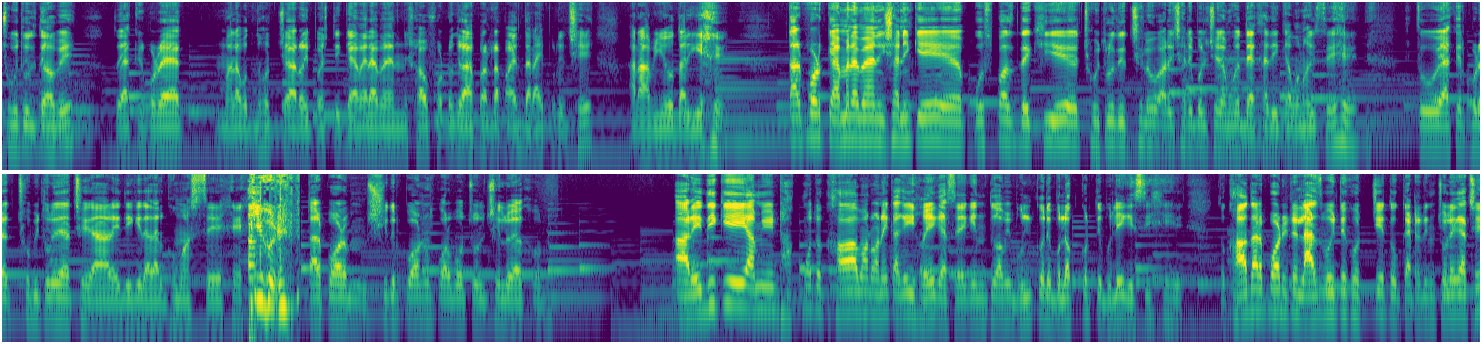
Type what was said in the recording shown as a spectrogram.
ছবি তুলতে হবে। তো একের পর এক মালাবদ্ধ হচ্ছে আর ওই পাশ দিয়ে ক্যামেরাম্যান সব ফটোগ্রাফাররা পায়ে দাঁড়ায় পড়েছে আর আমিও দাঁড়িয়ে। তারপর ক্যামেরাম্যান ঈশানীকে পুষ্পাস দেখিয়ে ছবি তুলে দিচ্ছিল আর ঈশানী বলছিল আমাকে দেখা দিই কেমন হয়েছে তো একের পর এক ছবি তুলে যাচ্ছে আর এইদিকে দাদার ঘুম আসছে। তারপর সিঁদুর পরানো পর্ব চলছিল এখন। আর এদিকে আমি ঢাকমতো খাওয়া আমার অনেক আগেই হয়ে গেছে কিন্তু আমি ভুল করে ব্লক করতে ভুলে গেছি। তো খাওয়া দাওয়ার পর এটা লাস্ট বইতে হচ্ছে তো ক্যাটারিং চলে গেছে।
